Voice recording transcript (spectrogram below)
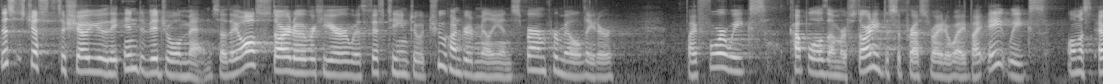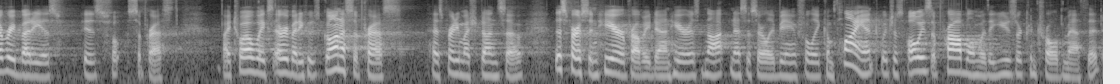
this is just to show you the individual men. So they all start over here with 15 to 200 million sperm per milliliter. By four weeks, a couple of them are starting to suppress right away. By eight weeks, almost everybody is is suppressed. By 12 weeks, everybody who's going to suppress has pretty much done so. This person here, probably down here, is not necessarily being fully compliant, which is always a problem with a user-controlled method.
